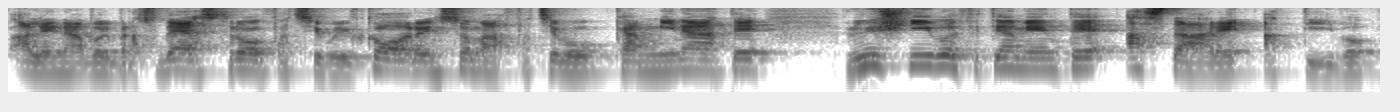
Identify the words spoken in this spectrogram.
allenavo il braccio destro, facevo il core, insomma facevo camminate. Riuscivo effettivamente a stare attivo.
